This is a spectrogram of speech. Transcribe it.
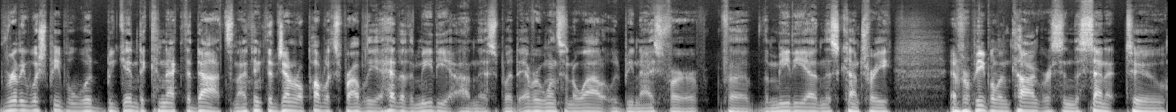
really wish people would begin to connect the dots. And I think the general public's probably ahead of the media on this, but every once in a while it would be nice for, for the media in this country and for people in Congress and the Senate to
